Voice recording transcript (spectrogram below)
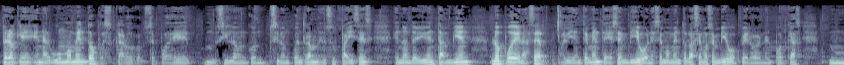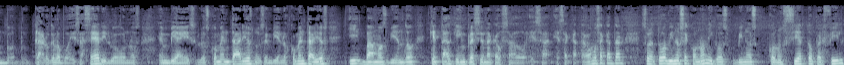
pero que en algún momento, pues claro, se puede, mm, si lo, si lo encuentran en sus países en donde viven, también lo pueden hacer. Evidentemente es en vivo, en ese momento lo hacemos en vivo, pero en el podcast, mm, claro que lo podéis hacer y luego nos enviáis los comentarios, nos envían los comentarios y vamos viendo qué tal, qué impresión ha causado esa, esa cata. Vamos a catar sobre todo vinos económicos, vinos con un cierto perfil,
